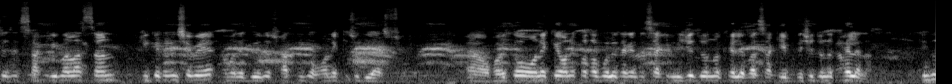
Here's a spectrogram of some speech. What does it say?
হচ্ছে যে সাকিব আল হাসান ক্রিকেটার হিসেবে আমাদের দুই হাজার সাত থেকে অনেক কিছু দিয়ে আসছে। আহ, হয়তো অনেকে অনেক কথা বলে থাকেন যে সাকিব নিজের জন্য খেলে বা সাকিব দেশের জন্য খেলে না। কিন্তু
